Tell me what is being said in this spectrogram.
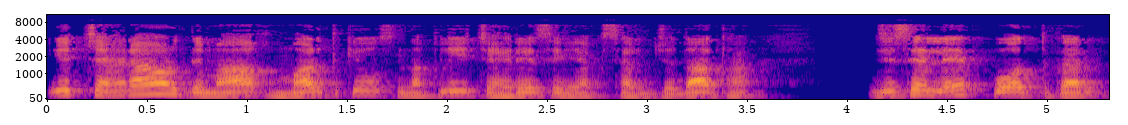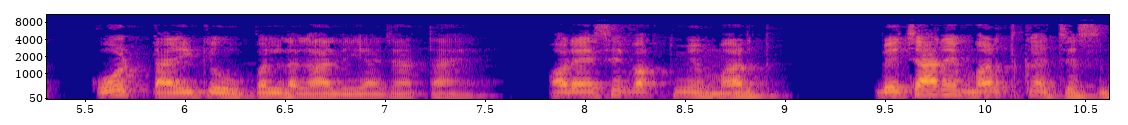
یہ چہرہ اور دماغ مرد کے اس نقلی چہرے سے یکسر جدا تھا، جسے لیپ پوت کر کوٹ ٹائی کے اوپر لگا لیا جاتا ہے۔ اور ایسے وقت میں مرد، بیچارے مرد کا جسم،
